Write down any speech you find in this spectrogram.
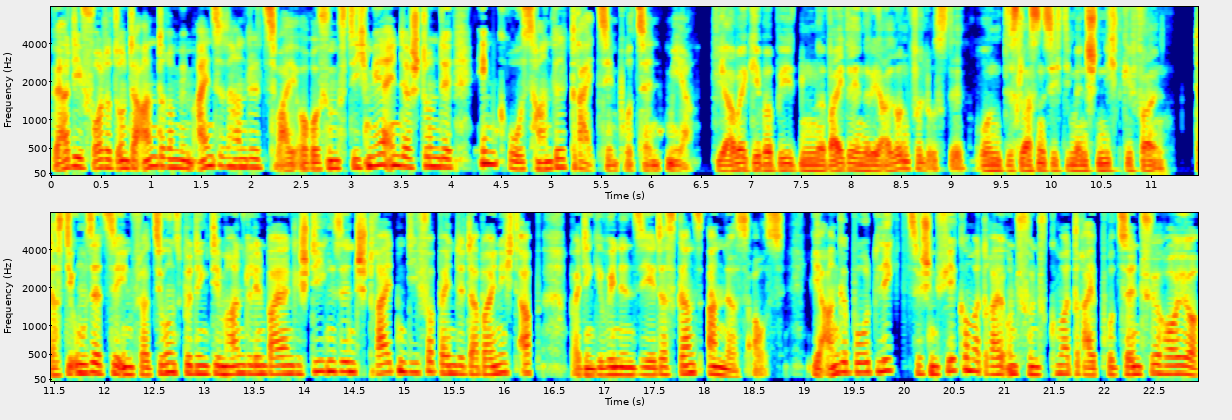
Verdi fordert unter anderem im Einzelhandel 2,50 Euro mehr in der Stunde, im Großhandel 13 Prozent mehr. Die Arbeitgeber bieten weiterhin Reallohnverluste und das lassen sich die Menschen nicht gefallen. Dass die Umsätze inflationsbedingt im Handel in Bayern gestiegen sind, streiten die Verbände dabei nicht ab. Bei den Gewinnen sehe das ganz anders aus. Ihr Angebot liegt zwischen 4,3 und 5,3 Prozent für heuer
